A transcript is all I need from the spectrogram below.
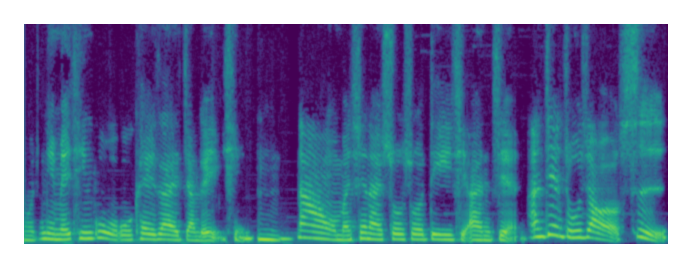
我你没听过，我可以再讲给你听。嗯，那我们先来说说第一起案件，案件主角是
